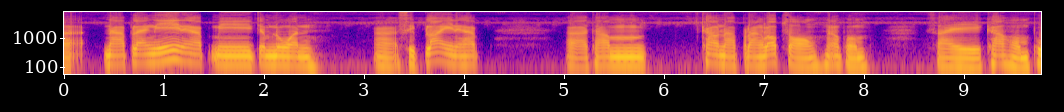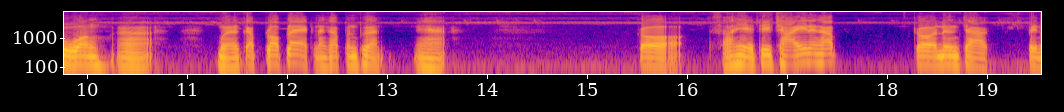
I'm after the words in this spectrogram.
านาแปลงนี้นะครับมีจำนวนอ่าสิบไร่นะครับอ่าทำข้าวนาปรังรอบสองนะครับผมใส่ข้าวหอมพวงอ่าเหมือนกับรอบแรกนะครับเพื่อนๆเนี่ยฮะก็ สาเหตุที่ใช้นะครับ ก็เนื่องจากเป็น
